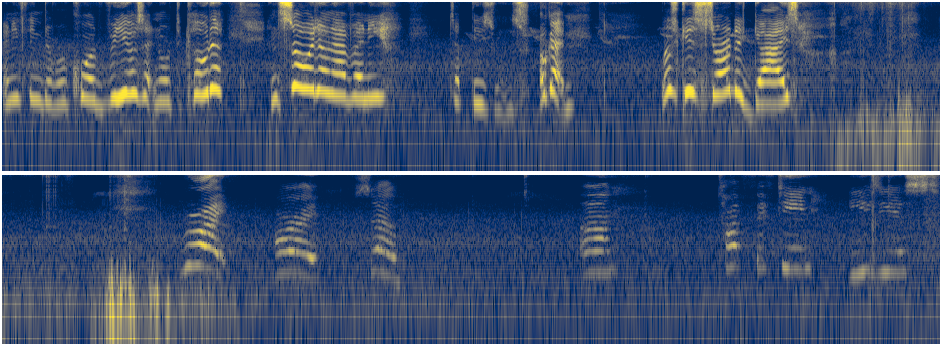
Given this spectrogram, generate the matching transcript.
anything to record videos at North Dakota, and so I don't have any except these ones. Okay, let's get started, guys. Right. All right. So, um, top 15 easiest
